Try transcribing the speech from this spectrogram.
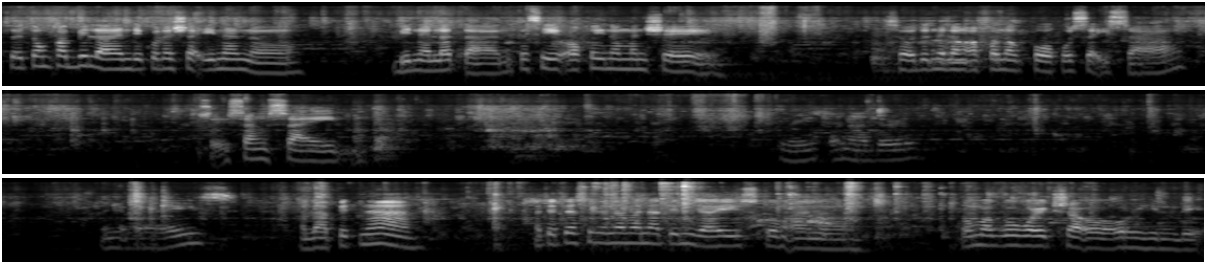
So itong kabila, hindi ko na siya inano, binalatan kasi okay naman siya eh. So doon na lang ako nag-focus sa isa. Sa isang side. Wait, another. Ayan guys. Malapit na. Matitesting na naman natin guys kung ano, kung mag-work siya o, o hindi.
